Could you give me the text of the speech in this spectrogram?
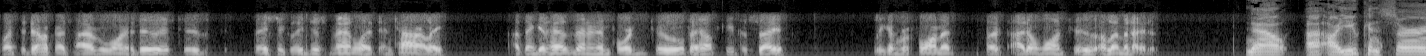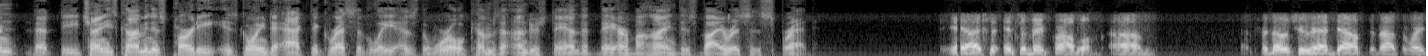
What the Democrats, however, want to do is to basically dismantle it entirely. I think it has been an important tool to help keep us safe. We can reform it, but I don't want to eliminate it. Now, uh, are you concerned that the Chinese Communist Party is going to act aggressively as the world comes to understand that they are behind this virus's spread? Yeah, it's a, it's a big problem. Um, for those who had doubts about the way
